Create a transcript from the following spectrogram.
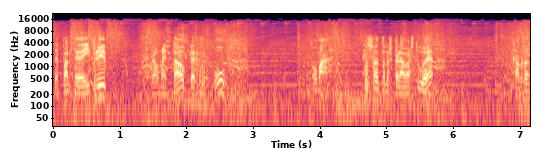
De parte de Ifrit. Aumentado. Perfecto. ¡Uf! Toma. Eso no te lo esperabas tú, ¿eh? Cabrón.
